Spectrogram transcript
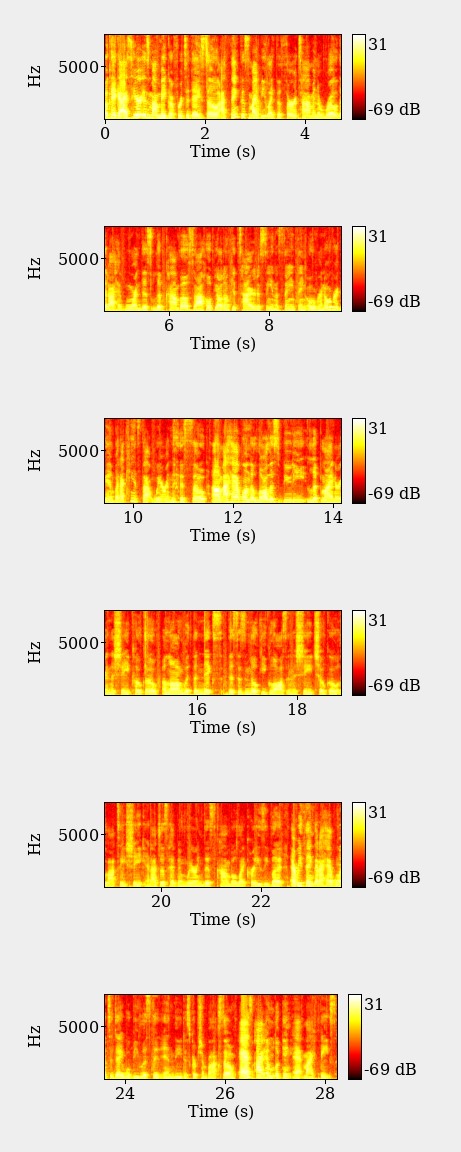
Okay guys, here is my makeup for today. So I think this might be like the third time in a row that I have worn this lip combo. So I hope y'all don't get tired of seeing the same thing over and over again, but I can't stop wearing this. So um, I have on the Lawless Beauty lip liner in the shade Cocoa along with the NYX This is Milk Milky Gloss in the shade Choco Latte Shake. And I just have been wearing this combo like crazy. But everything that I have on today will be listed in the description box. So as I am looking at my face,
